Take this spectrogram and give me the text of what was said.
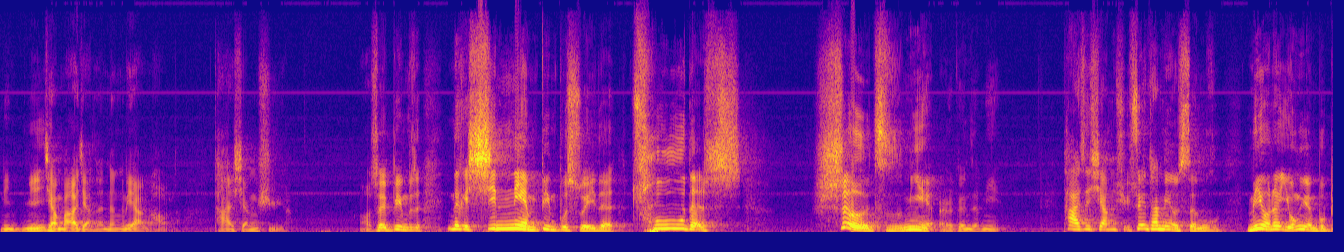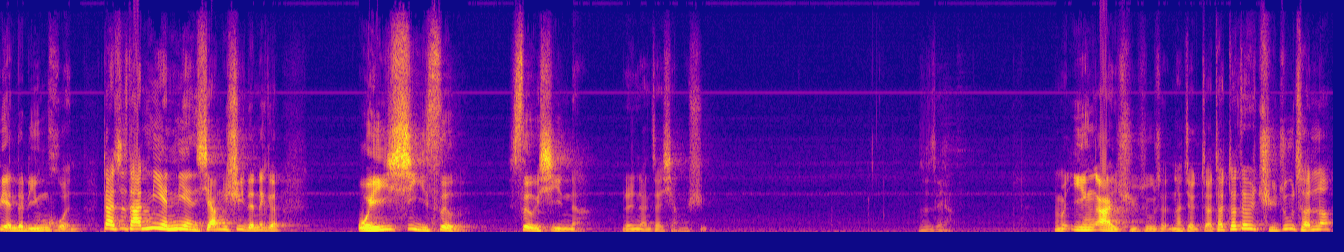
你勉强把它讲成能量好了，它还相续啊，啊，所以并不是那个心念并不随着出的色执灭而跟着灭。它还是相续，虽然它没有神，没有那永远不变的灵魂，但是它念念相续的那个维系色色心呐，仍然在相续，是这样。那么因爱取诸尘，那就他他他就取诸尘了。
